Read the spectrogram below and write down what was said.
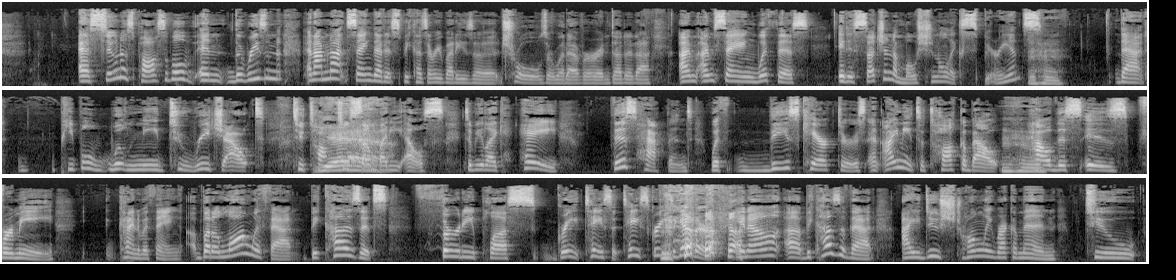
as soon as possible. And the reason, and I'm not saying that it's because everybody's a trolls or whatever, and da da da. I'm I'm saying with this, it is such an emotional experience Mm-hmm. that people will need to reach out to talk to somebody else to be like, hey. This happened with these characters, and I need to talk about Mm-hmm. how this is for me, kind of a thing. But along with that, because it's 30 plus great taste, it tastes great together, you know, uh, because of that, I do strongly recommend to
